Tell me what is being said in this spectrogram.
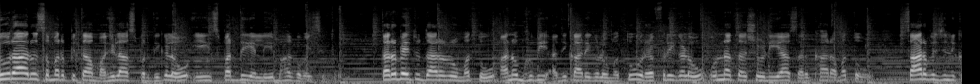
ನೂರಾರು ಸಮರ್ಪಿತ ಮಹಿಳಾ ಸ್ಪರ್ಧಿಗಳು ಈ ಸ್ಪರ್ಧೆಯಲ್ಲಿ ಭಾಗವಹಿಸಿದ್ರು. ತರಬೇತುದಾರರು ಮತ್ತು ಅನುಭವಿ ಅಧಿಕಾರಿಗಳು ಮತ್ತು ರೆಫರಿಗಳು ಉನ್ನತ ಶ್ರೇಣಿಯ ಸರ್ಕಾರ ಮತ್ತು ಸಾರ್ವಜನಿಕ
